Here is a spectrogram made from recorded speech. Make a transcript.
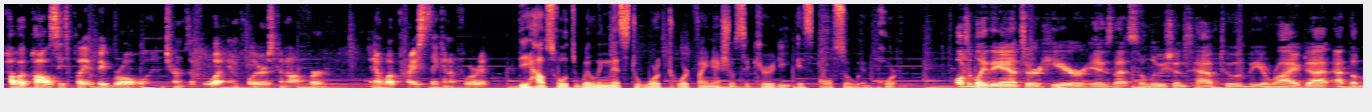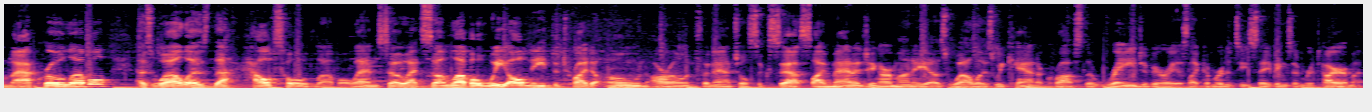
public policies play a big role in terms of what employers can offer and at what price they can afford it. The household's willingness to work toward financial security is also important. Ultimately, the answer here is that solutions have to be arrived at at the macro level as well as the household level. And so, at some level, we all need to try to own our own financial success by managing our money as well as we can across the range of areas like emergency savings and retirement.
